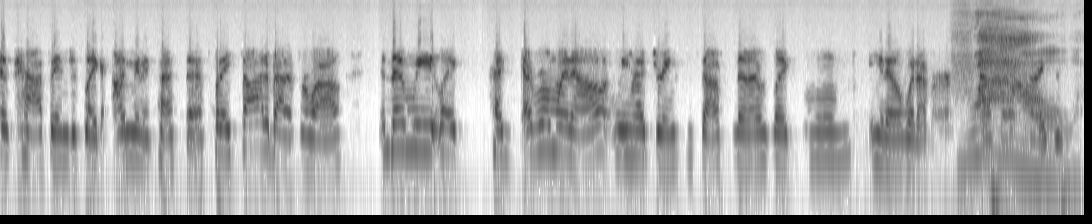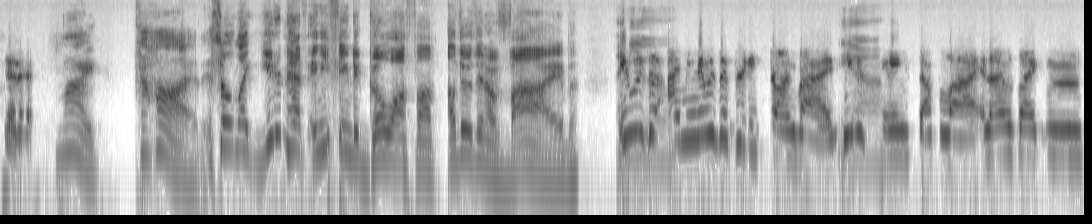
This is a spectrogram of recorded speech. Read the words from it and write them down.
just happen. Just like I'm going to test this, but I thought about it for a while, and then we like had everyone went out. We had drinks and stuff. And then I was like, mm, you know, whatever. Wow. I just did it. My God. So, like, you didn't have anything to go off of other than a vibe. It was. A, I mean, it was a pretty strong vibe. He was saying stuff a lot, and I was like, mm.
